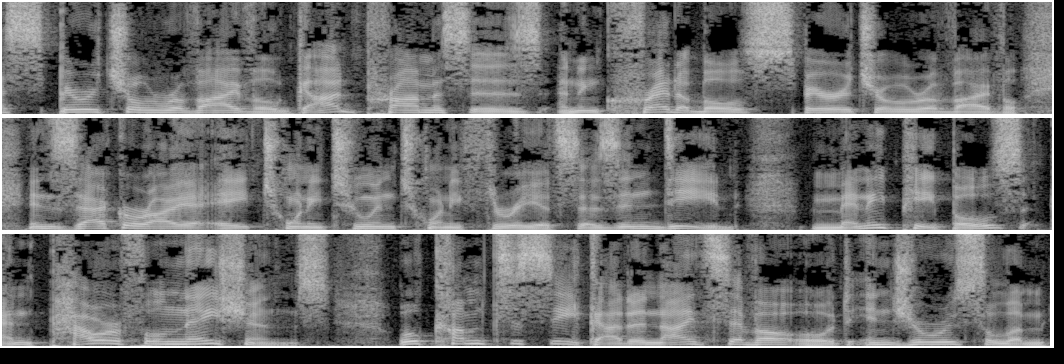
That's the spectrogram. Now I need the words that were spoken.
a spiritual revival. God promises an incredible spiritual revival. In Zechariah 8 22 and 23, it says, Indeed, many peoples and powerful nations will come to seek Adonai Tsevaot in Jerusalem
